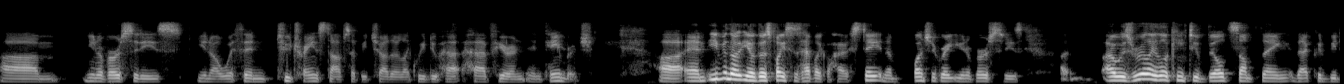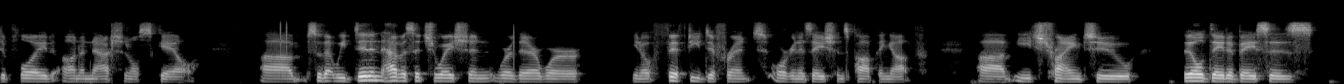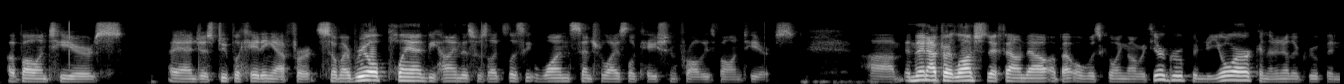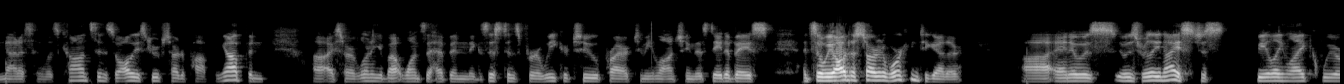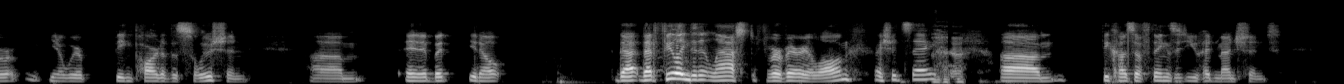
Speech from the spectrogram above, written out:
um, universities, you know, within two train stops of each other, like we do ha- have here in, in Cambridge. Uh, and even though you know those places have like Ohio State and a bunch of great universities, I was really looking to build something that could be deployed on a national scale, um, so that we didn't have a situation where there were you know 50 different organizations popping up um, each trying to build databases of volunteers and just duplicating efforts. So my real plan behind this was let's let's get one centralized location for all these volunteers um, and then after I launched it, I found out about what was going on with your group in New York, and then another group in Madison, Wisconsin. So all these groups started popping up, and uh, I started learning about ones that had been in existence for a week or two prior to me launching this database. And so we all just started working together, uh, and it was it was really nice, just feeling like we were you know we were being part of the solution. Um, and, but you know that that feeling didn't last for very long, I should say. um, because of things that you had mentioned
